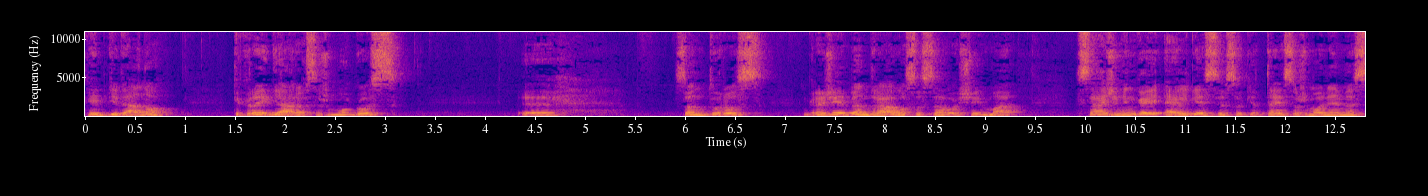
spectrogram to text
kaip gyveno tikrai geras žmogus, e, santūrus, gražiai bendravo su savo šeima, sąžiningai elgėsi su kitais žmonėmis,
